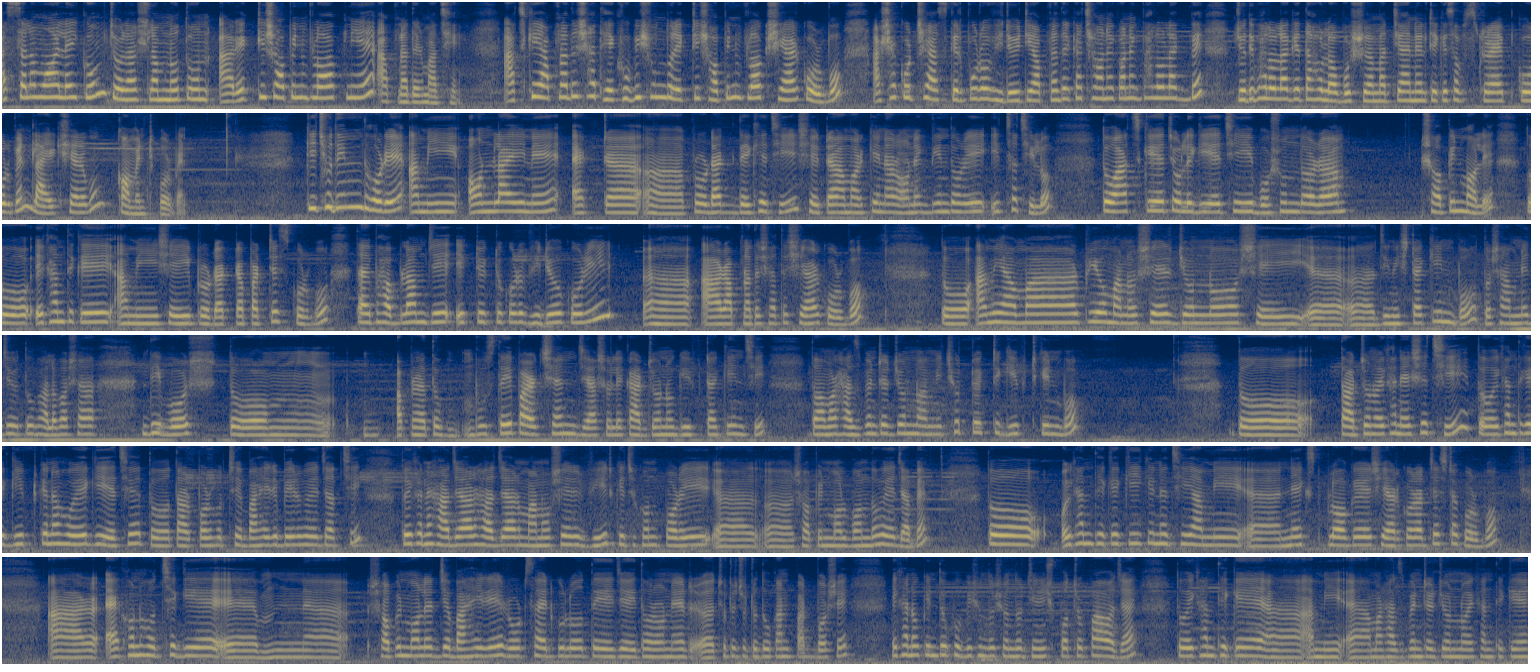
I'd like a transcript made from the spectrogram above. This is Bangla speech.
আসসালামু আলাইকুম, চলে আসলাম নতুন আরেকটি শপিং ব্লগ নিয়ে আপনাদের মাঝে। আজকে আপনাদের সাথে খুবই সুন্দর একটি শপিং ব্লগ শেয়ার করব। আশা করছি আজকের পুরো ভিডিওটি আপনাদের কাছে অনেক অনেক ভালো লাগবে। যদি ভালো লাগে তাহলে অবশ্যই আমার চ্যানেলটিকে সাবস্ক্রাইব করবেন লাইক শেয়ার এবং কমেন্ট করবেন। কিছুদিন ধরে আমি অনলাইনে একটা প্রোডাক্ট দেখেছি, সেটা আমার কেনার অনেক দিন ধরেই ইচ্ছা ছিল। তো আজকে চলে গিয়েছি বসুন্ধরা শপিং মলে তো এখান থেকে আমি সেই প্রোডাক্টটা পারচেস করব। তাই ভাবলাম যে একটু একটু করে ভিডিও করি আর আপনাদের সাথে শেয়ার করব। তো আমি আমার প্রিয় মানুষের জন্য সেই জিনিসটা কিনবো। তো সামনে যেহেতু ভালোবাসা দিবস, তো আপনারা তো বুঝতেই পারছেন যে আসলে কার জন্য গিফটটা কিনছি। তো আমার হাজব্যান্ডের জন্য আমি ছোট্ট একটি গিফট কিনবো। তো তার জন্য এখানে এসেছি। তো এখান থেকে গিফট কেনা হয়ে গিয়েছে। তো তারপর হচ্ছে বাহিরে বের হয়ে যাচ্ছি। তো এখানে হাজার হাজার মানুষের ভিড়। কিছুক্ষণ পরেই শপিং মল বন্ধ হয়ে যাবে। তো ওইখান থেকে কি কিনেছি আমি নেক্সট ব্লগে শেয়ার করার চেষ্টা করব। আর এখন হচ্ছে গিয়ে শপিং মলের যে বাহিরে রোড সাইডগুলোতে যে এই ধরনের ছোট ছোট দোকানপাট বসে, এখানেও কিন্তু খুবই সুন্দর সুন্দর জিনিসপত্র পাওয়া যায়। তো এখান থেকে আমি আমার হাজব্যান্ডের জন্য এখান থেকে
